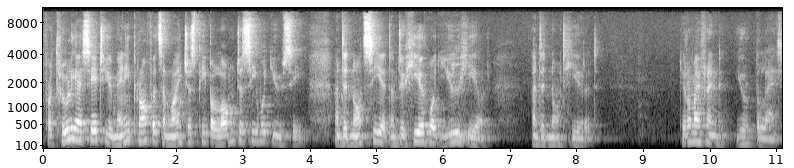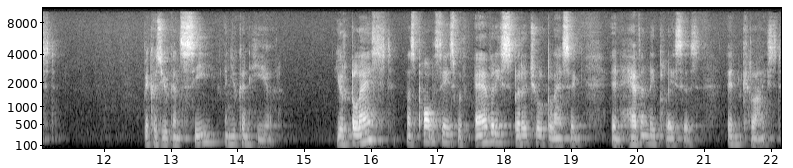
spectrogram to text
For truly I say to you, many prophets and righteous people long to see what you see, and did not see it, and to hear what you hear, and did not hear it. You know, my friend, you're blessed because you can see and you can hear. You're blessed, as Paul says, with every spiritual blessing in heavenly places in Christ.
